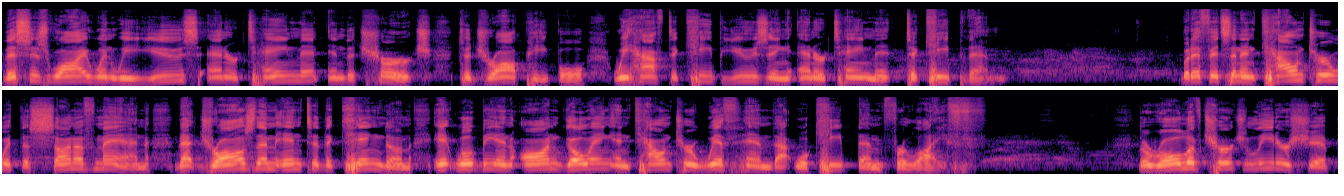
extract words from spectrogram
This is why when we use entertainment in the church to draw people, we have to keep using entertainment to keep them. But if it's an encounter with the Son of Man that draws them into the kingdom, it will be an ongoing encounter with Him that will keep them for life. The role of church leadership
